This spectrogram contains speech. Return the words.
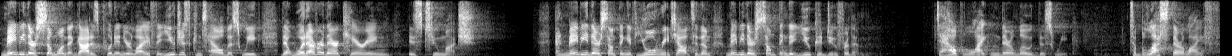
Maybe there's someone that God has put in your life that you just can tell this week that whatever they're carrying is too much. And maybe there's something, if you'll reach out to them, maybe there's something that you could do for them to help lighten their load this week, to bless their life,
